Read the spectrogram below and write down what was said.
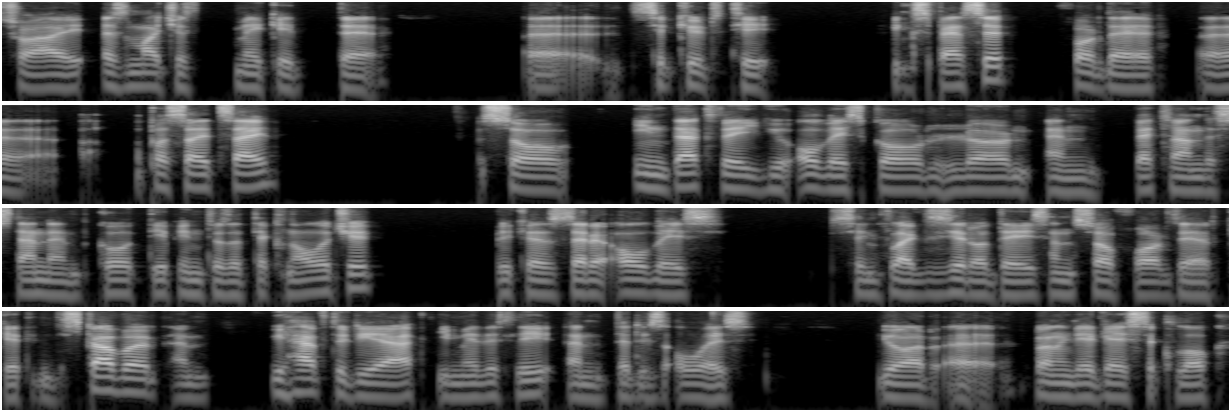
try as much as make it the uh, security expensive for the uh, opposite side. So in that way, you always go learn and better understand and go deep into the technology because there are always things like zero days and so forth. They're getting discovered and you have to react immediately. And that is always you are uh, running against the clock.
